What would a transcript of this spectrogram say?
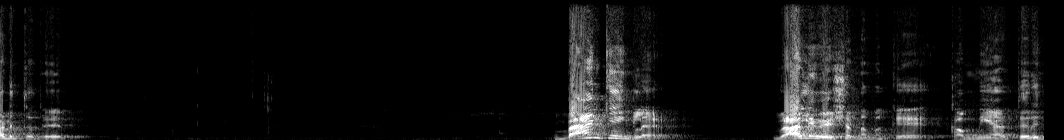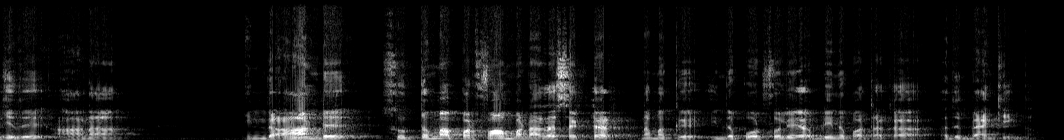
அடுத்தது பேங்கிங்கில் வேல்யூவேஷன் நமக்கு கம்மியாக தெரிஞ்சுது. ஆனால் இந்த ஆண்டு சுத்தமாக பர்ஃபார்ம் பண்ணாத செக்டர் நமக்கு இந்த போர்ட்ஃபோலியோ அப்படின்னு பார்த்தாக்கா அது பேங்கிங் தான்.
